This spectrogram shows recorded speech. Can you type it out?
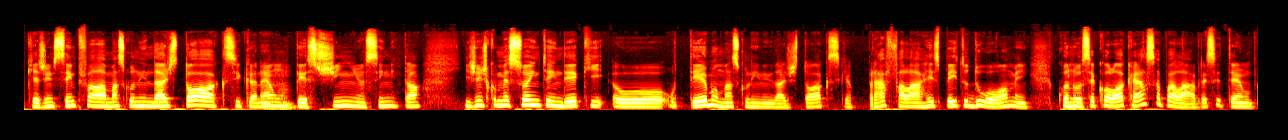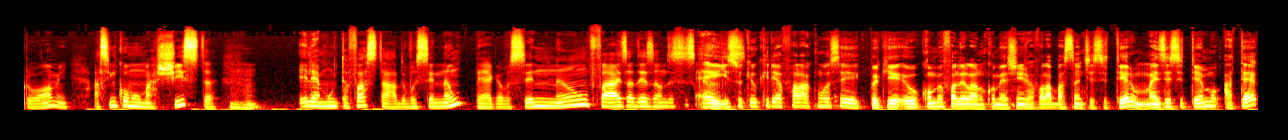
que a gente sempre fala masculinidade tóxica, né, uhum. um textinho assim e tal. E a gente começou a entender que o, o termo masculinidade tóxica, para falar a respeito do homem, quando você coloca essa palavra, esse termo para o homem, assim como machista, uhum ele é muito afastado. Você não pega, você não faz adesão desses é caras. É isso que eu queria falar com você, porque eu, como eu falei lá no começo, a gente vai falar bastante esse termo, mas esse termo, até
